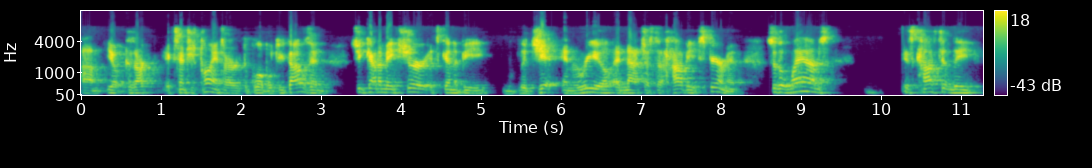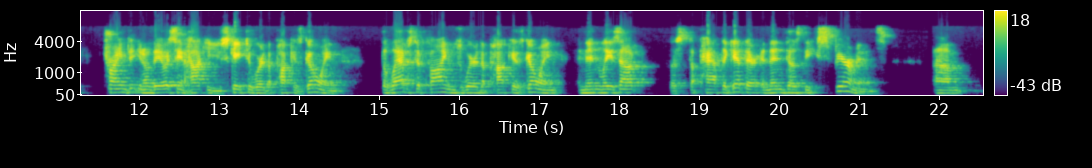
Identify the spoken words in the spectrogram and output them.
Um, you know, because our Accenture's clients are the Global 2000, so you got to make sure it's going to be legit and real and not just a hobby experiment. So the labs is constantly trying to, you know, they always say in hockey, you skate to where the puck is going. The labs defines where the puck is going and then lays out the, the path to get there and then does the experiments, um,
